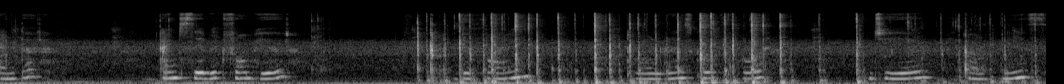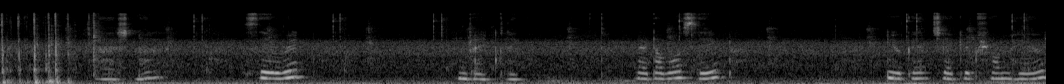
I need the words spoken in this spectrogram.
enter and save it from here. Define tolerance group for GL companies national. Save it. And right click. Data was saved. You can check it from here.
